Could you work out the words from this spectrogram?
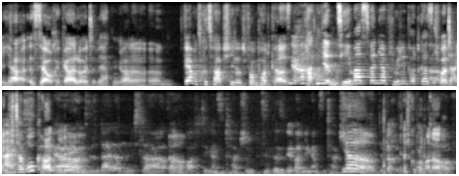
Ja, ist ja auch egal, Leute. Wir hatten gerade, ähm, wir haben uns kurz verabschiedet vom Podcast. Ja. Hatten wir ein Thema, Svenja, für den Podcast? Ich Ähm, wollte eigentlich Tarotkarten ja, legen. die sind leider noch nicht da. Sarah Ja. wartet den ganzen Tag schon, beziehungsweise wir warten den ganzen Tag schon. Ja. Ich habe doch Ich guck Bock noch mal nach. drauf,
